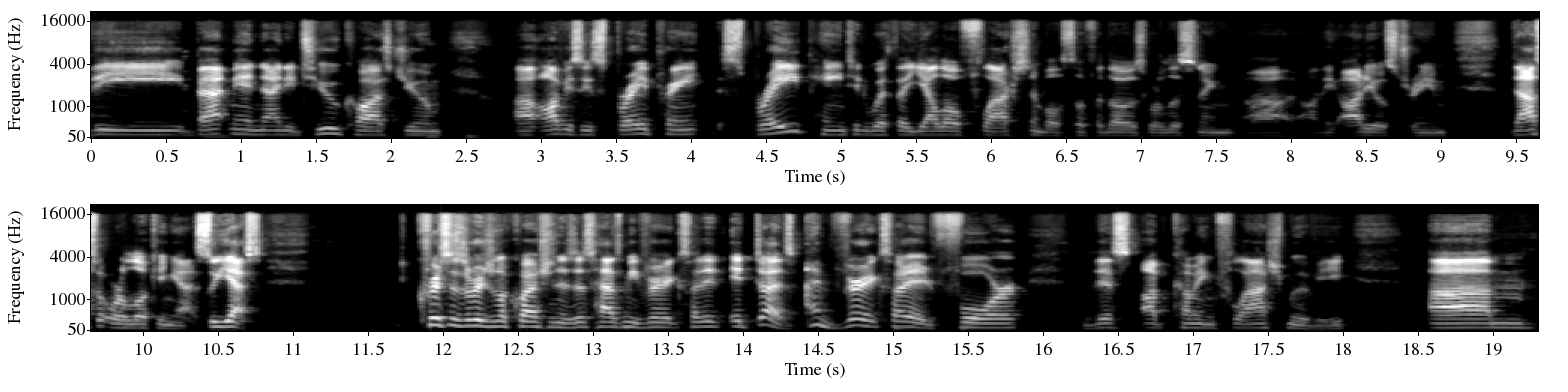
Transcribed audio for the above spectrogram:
the batman 92 costume uh, obviously spray paint spray painted with a yellow flash symbol. So for those who are listening uh, on the audio stream that's what we're looking at. So yes chris's original question is this has me very excited. It does. I'm very excited for this upcoming flash movie. Um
